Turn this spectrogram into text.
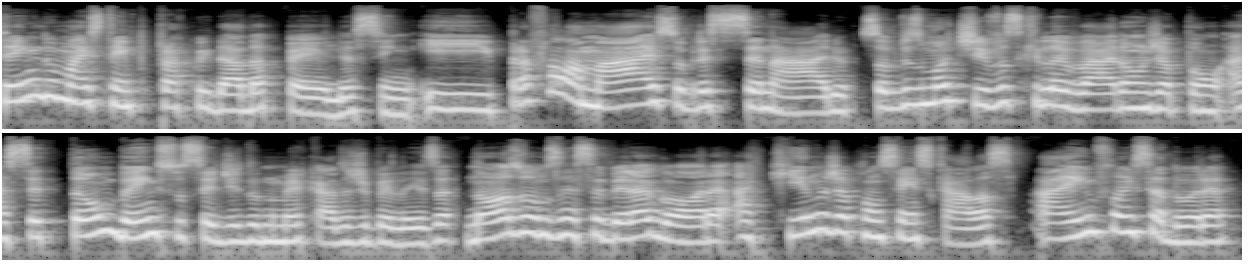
tendo mais tempo para cuidar da pele, assim. E para falar mais sobre esse cenário, sobre os motivos que levaram o Japão a ser tão bem sucedido no mercado de beleza, nós vamos receber agora, aqui no Japão Sem Escalas, a influenciadora,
